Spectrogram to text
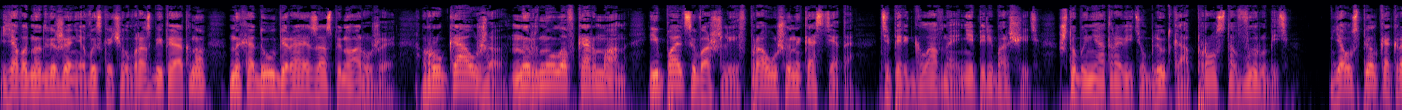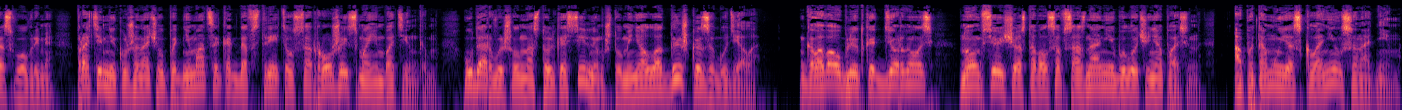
Я в одно движение выскочил в разбитое окно, на ходу убирая за спину оружие. Рука уже нырнула в карман, и пальцы вошли в проушины кастета. Теперь главное не переборщить, чтобы не отравить ублюдка, а просто вырубить. Я успел как раз вовремя. Противник уже начал подниматься, когда встретился рожей с моим ботинком. Удар вышел настолько сильным, что у меня лодыжка загудела. Голова ублюдка дернулась, но он все еще оставался в сознании и был очень опасен. А потому я склонился над ним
